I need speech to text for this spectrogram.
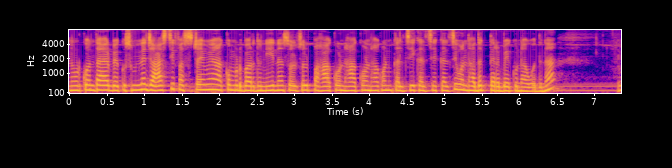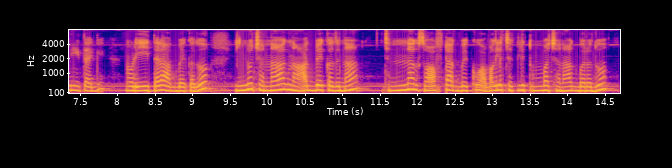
ನೋಡ್ಕೊತಾ ಇರಬೇಕು. ಸುಮ್ಮನೆ ಜಾಸ್ತಿ ಫಸ್ಟ್ ಟೈಮೇ ಹಾಕೊಂಡ್ಬಿಡ್ಬಾರ್ದು. ನೀರನ್ನ ಸ್ವಲ್ಪ ಸ್ವಲ್ಪ ಹಾಕೊಂಡು ಹಾಕೊಂಡು ಹಾಕೊಂಡು ಕಲಸಿ ಕಲಸಿ ಕಲಸಿ ಒಂದು ಹದಕ್ಕೆ ತರಬೇಕು ನಾವು ಅದನ್ನು. ನೀಟಾಗಿ. ನೋಡಿ, ಈ ಥರ ಆಗಬೇಕದು. ಇನ್ನೂ ಚೆನ್ನಾಗಿ ನಾದಬೇಕು ಅದನ್ನು. ಚೆನ್ನಾಗಿ ಸಾಫ್ಟ್ ಆಗಬೇಕು. ಆವಾಗಲೇ ಚಕ್ಲಿ ತುಂಬ ಚೆನ್ನಾಗಿ ಬರೋದು.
